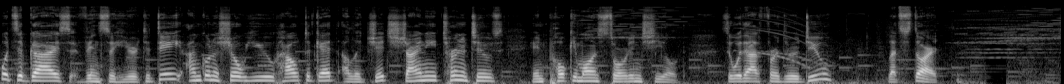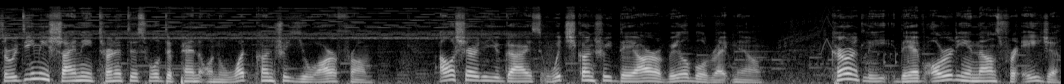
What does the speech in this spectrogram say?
What's up guys, Vince here. Today I'm to show you how to get a legit shiny Eternatus in Pokemon Sword and Shield. So without further ado, let's start. So redeeming shiny Eternatus will depend on what country you are from. I'll share to you guys which country they are available right now. Currently, they have already announced for Asia.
